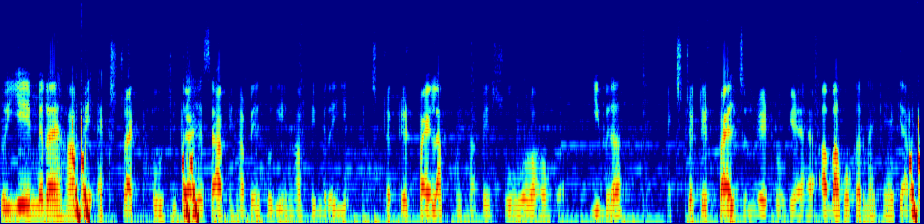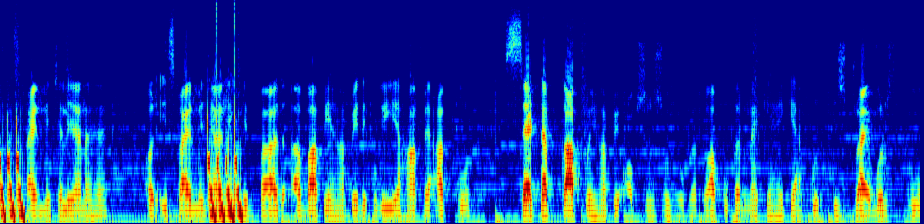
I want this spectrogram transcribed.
तो ये मेरा यहाँ पे एक्सट्रैक्ट हो चुका है। जैसे आप यहाँ पे देखोगे, यहाँ पे मेरा ये एक्सट्रैक्टेड फ़ाइल आपको यहाँ पे शो हो रहा होगा। ये मेरा एक्सट्रैक्टेड फ़ाइल जनरेट हो गया है। अब आपको करना क्या है कि आपको इस फ़ाइल में चले जाना है और इस फ़ाइल में जाने के बाद अब आप यहाँ पे देखोगे, यहाँ पे आपको सेटअप का आपको यहाँ पे ऑप्शन शो होगा। तो आपको करना क्या है कि आपको इस ड्राइवर्स को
